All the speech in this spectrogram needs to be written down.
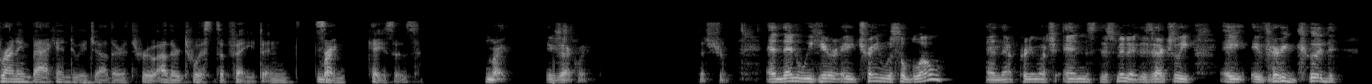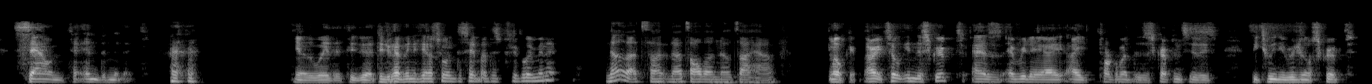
running back into each other through other twists of fate and some right cases. Right. Exactly. That's true. And then we hear a train whistle blow, and that pretty much ends this minute. It's actually a, a very good sound to end the minute. you know, the way that they do it. Did you have anything else you wanted to say about this particular minute? No, that's uh, that's all the notes I have. Okay. All right. So in the script, as every day I, I talk about the discrepancies between the original script,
